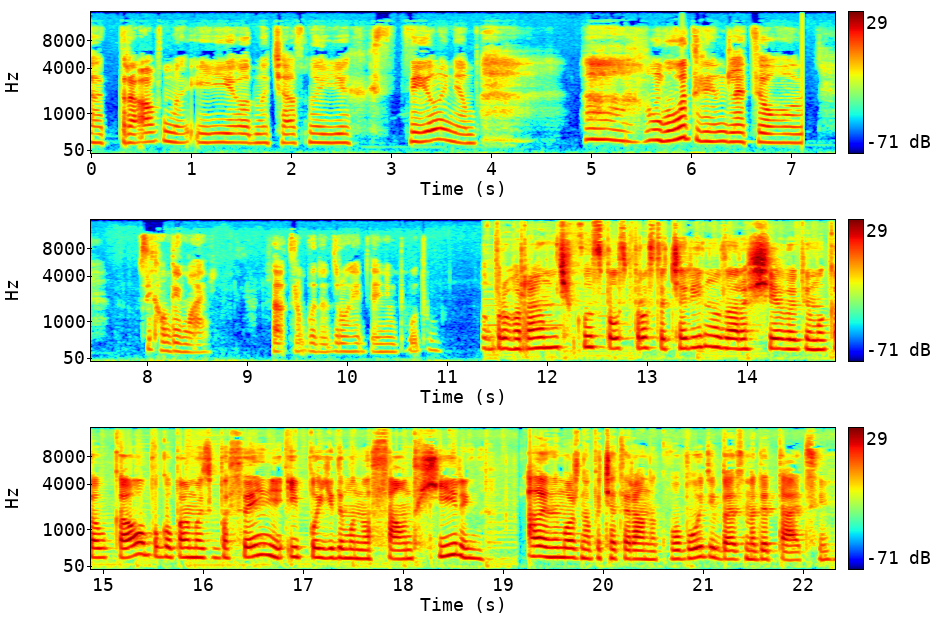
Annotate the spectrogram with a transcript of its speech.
е, травм і одночасно їх зціленням. Буд він для цього всіх обіймає. Завтра буде другий день буду. Доброго раночку, спалось просто чарівно. Зараз ще вип'ємо кавкао, покупаємось в басейні і поїдемо на саунд хірінг. Але не можна почати ранок в обуді без медитації.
